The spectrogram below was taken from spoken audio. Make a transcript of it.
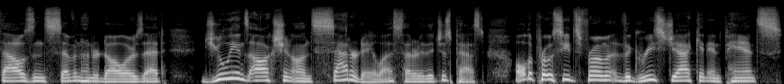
$405,700 at Julien's auction on Saturday, last Saturday that just passed. All the proceeds from the grease jacket and pants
